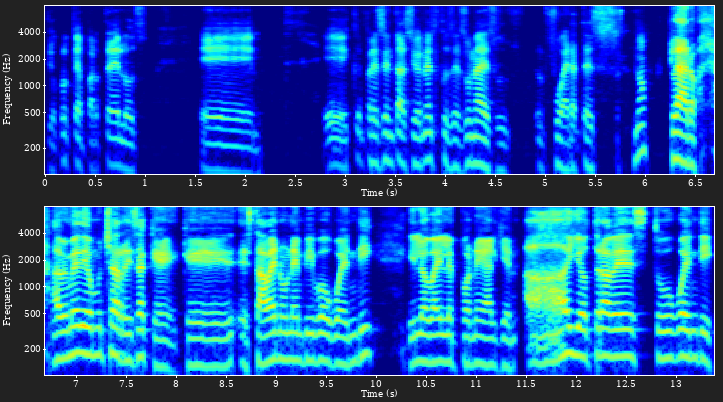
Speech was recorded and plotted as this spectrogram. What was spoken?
yo creo que aparte de los eh, eh, presentaciones, pues es una de sus fuertes, ¿no? Claro, a mí me dio mucha risa que, que estaba en un en vivo Wendy y lo va y le pone a alguien, ay, otra vez tú, Wendy.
